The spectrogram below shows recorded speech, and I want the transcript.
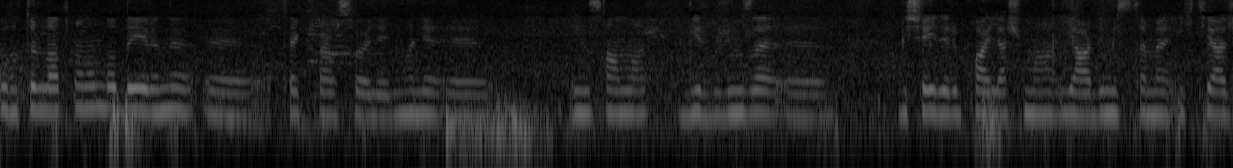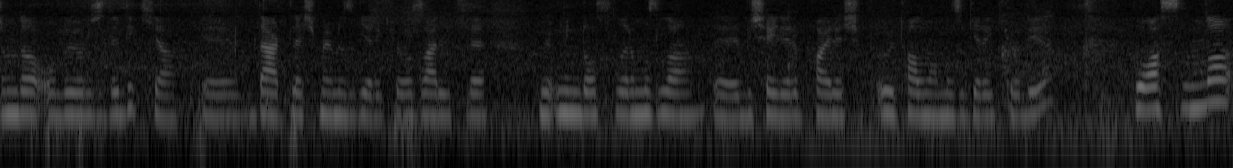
Bu hatırlatmanın da değerini e, tekrar söyleyelim. Hani e, insanlar birbirimize e, bir şeyleri paylaşma, yardım isteme ihtiyacında oluyoruz dedik ya. E, dertleşmemiz gerekiyor. Özellikle mümin dostlarımızla e, bir şeyleri paylaşıp öğüt almamız gerekiyor diye. Bu aslında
